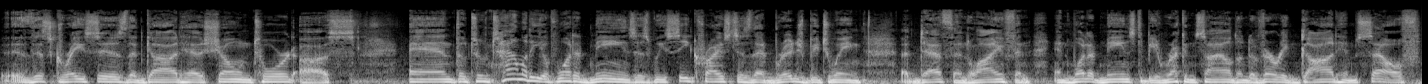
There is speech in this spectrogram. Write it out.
this grace is that God has shown toward us and the totality of what it means is we see Christ as that bridge between uh, death and life and, and what it means to be reconciled unto very God Himself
